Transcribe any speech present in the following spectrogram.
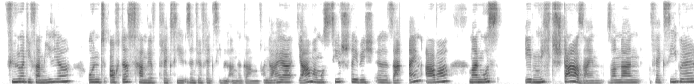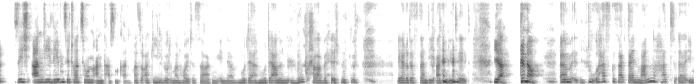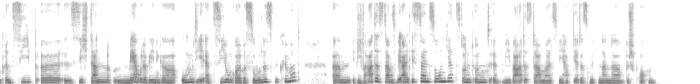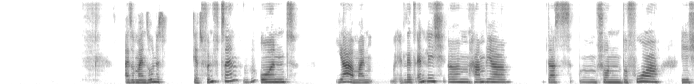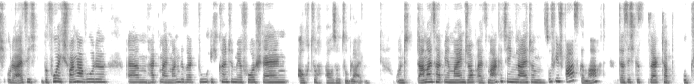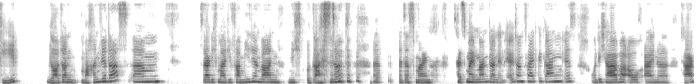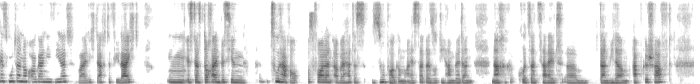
für die Familie. Und auch das haben wir flexi sind wir flexibel angegangen. Von mhm. daher, ja, man muss zielstrebig äh, sein, aber man muss eben nicht starr sein, sondern flexibel sich an die Lebenssituationen anpassen können. Also agil würde man heute sagen in der moder modernen VUCA-Welt. Wäre das dann die Agilität. ja, genau. Ähm, du hast gesagt, dein Mann hat äh, im Prinzip äh, sich dann mehr oder weniger um die Erziehung eures Sohnes gekümmert. Ähm, wie war das damals? Wie alt ist dein Sohn jetzt und, und äh, wie war das damals? Wie habt ihr das miteinander besprochen? Also mein Sohn ist jetzt 15 mhm. und ja, mein, letztendlich ähm, haben wir das ähm, schon bevor ich oder als ich, bevor ich schwanger wurde, ähm, hat mein Mann gesagt, du, ich könnte mir vorstellen, auch zu Hause zu bleiben. Und damals hat mir mein Job als Marketingleitung so viel Spaß gemacht, dass ich gesagt habe, okay, ja, dann machen wir das. Ähm, Sage ich mal, die Familien waren nicht begeistert, äh, dass mein dass mein Mann dann in Elternzeit gegangen ist. Und ich habe auch eine Tagesmutter noch organisiert, weil ich dachte, vielleicht mh, hm, ist das doch ein bisschen zu herausfordernd, aber er hat es super gemeistert. Also die haben wir dann nach kurzer Zeit ähm, dann wieder abgeschafft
